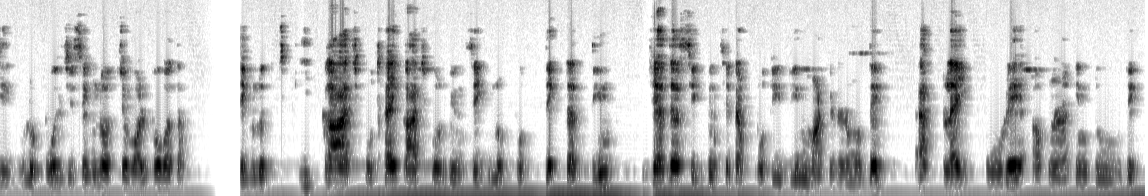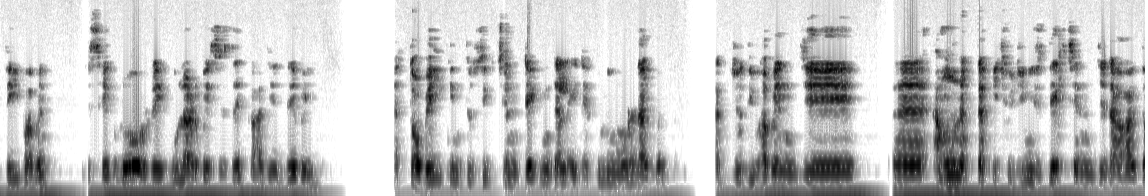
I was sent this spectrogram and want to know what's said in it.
যেগুলো বলছি সেগুলো হচ্ছে গল্প কথা। সেগুলো কি কাজ, কোথায় কাজ করবেন, সেগুলো প্রত্যেকটা দিন যা যা শিখবেন সেটা প্রতিদিন মার্কেটের মধ্যে অ্যাপ্লাই করে আপনারা কিন্তু দেখতেই পাবেন সেগুলো রেগুলার বেসিসে কাজে দেবেই। তবেই কিন্তু শিখছেন টেকনিক্যাল এটা খুবই মনে রাখবেন। আর যদি ভাবেন যে এমন একটা কিছু জিনিস দেখছেন যেটা হয়তো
